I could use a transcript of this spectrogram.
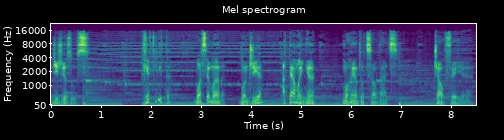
de Jesus? Reflita. Boa semana, bom dia, até amanhã, morrendo de saudades. Tchau, feia.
